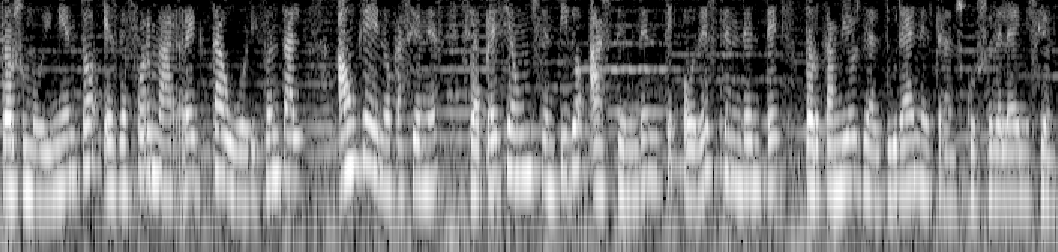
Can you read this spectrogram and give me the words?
Por su movimiento es de forma recta u horizontal, aunque en ocasiones se aprecia un sentido ascendente o descendente por cambios de altura en el transcurso de la emisión.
